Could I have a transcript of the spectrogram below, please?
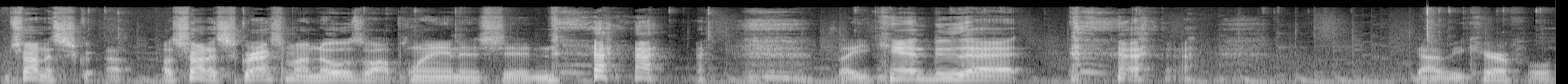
I'm trying to. Uh, I was trying to scratch my nose while playing and shit. like you can't do that. Gotta be careful.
